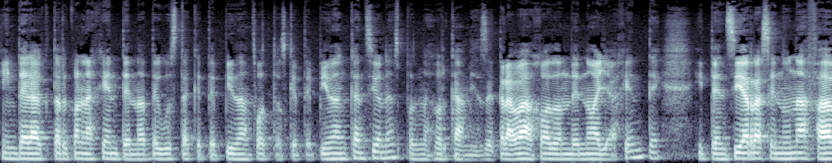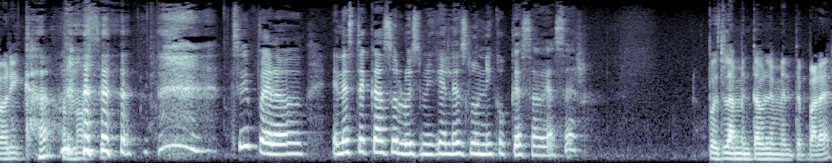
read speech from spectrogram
interactuar con la gente no te gusta que te pidan fotos que te pidan canciones pues mejor cambias de trabajo donde no haya gente y te encierras en una fábrica no sé Sí, pero en este caso Luis Miguel es lo único que sabe hacer. pues lamentablemente para él.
